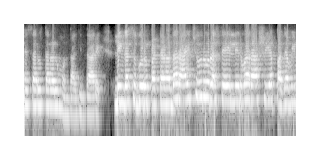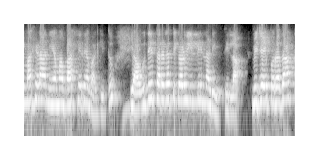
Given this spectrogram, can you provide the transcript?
ಹೆಸರು ತರಲು ಮುಂದಾಗಿದ್ದಾರೆ. ಲಿಂಗಸುಗೂರು ಪಟ್ಟಣದ ರಾಯಚೂರು ರಸ್ತೆಯಲ್ಲಿರುವ ರಾಷ್ಟ್ರೀಯ ಪದವಿ ಮಹಿಳಾ ನಿಯಮ ಬಾಹಿರ್ಯವಾಗಿದ್ದು, ಯಾವುದೇ ತರಗತಿಗಳು ಇಲ್ಲಿ ನಡೆಯುತ್ತಿಲ್ಲ. ವಿಜಯಪುರದ ಅಕ್ಕ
